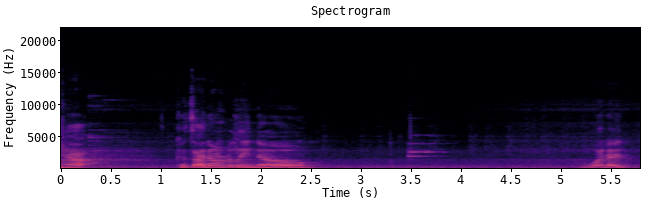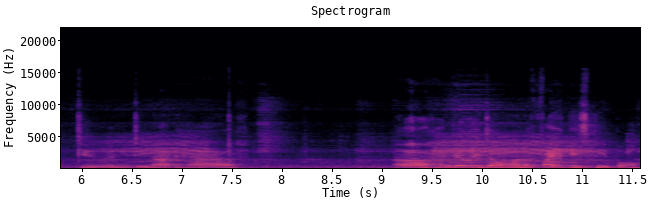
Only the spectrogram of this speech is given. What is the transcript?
Yeah, because I don't really know what I do and do not have. Oh, I really don't want to fight these people.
